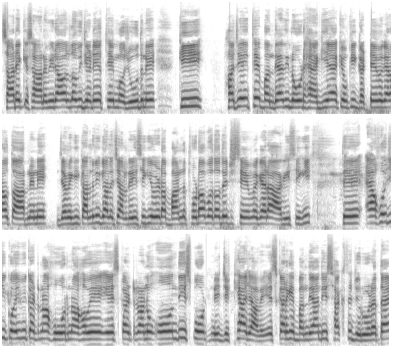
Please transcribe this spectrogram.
ਸਾਰੇ ਕਿਸਾਨ ਵੀਰਾਂ ਵੱਲੋਂ ਵੀ ਜਿਹੜੇ ਇੱਥੇ ਮੌਜੂਦ ਨੇ ਕਿ ਹਜੇ ਇੱਥੇ ਬੰਦਿਆਂ ਦੀ ਲੋੜ ਹੈਗੀ ਹੈ ਕਿਉਂਕਿ ਗੱਟੇ ਵਗੈਰਾ ਉਤਾਰਨੇ ਨੇ, ਜਿਵੇਂ ਕਿ ਕੱਲ ਵੀ ਗੱਲ ਚੱਲ ਰਹੀ ਸੀਗੀ, ਉਹ ਜਿਹੜਾ ਬੰਨ ਥੋੜਾ ਬਹੁਤਾ ਉਹਦੇ ਵਿੱਚ ਸੇਮ ਵਗੈਰਾ ਆ ਗਈ ਸੀਗੀ। ਤੇ ਇਹੋ ਜੀ ਕੋਈ ਵੀ ਘਟਨਾ ਹੋਰ ਨਾ ਹੋਵੇ, ਇਸ ਘਟਨਾ ਨੂੰ ਔਨ ਦੀ ਸਪੋਰਟ ਨਜਿੱਠਿਆ ਜਾਵੇ। ਇਸ ਕਰਕੇ ਬੰਦਿਆਂ ਦੀ ਸਖਤ ਜ਼ਰੂਰਤ ਹੈ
